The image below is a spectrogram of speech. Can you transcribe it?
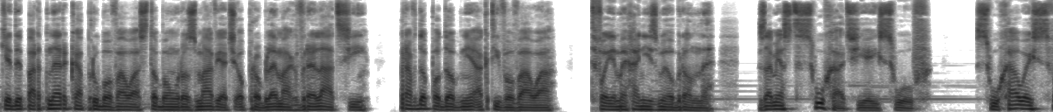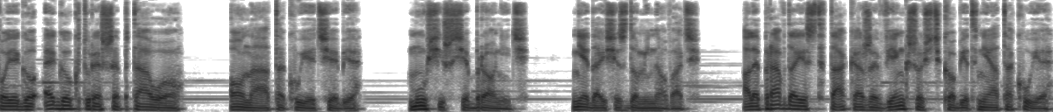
Kiedy partnerka próbowała z tobą rozmawiać o problemach w relacji, prawdopodobnie aktywowała twoje mechanizmy obronne. Zamiast słuchać jej słów, słuchałeś swojego ego, które szeptało: Ona atakuje ciebie. Musisz się bronić. Nie daj się zdominować. Ale prawda jest taka, że większość kobiet nie atakuje.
